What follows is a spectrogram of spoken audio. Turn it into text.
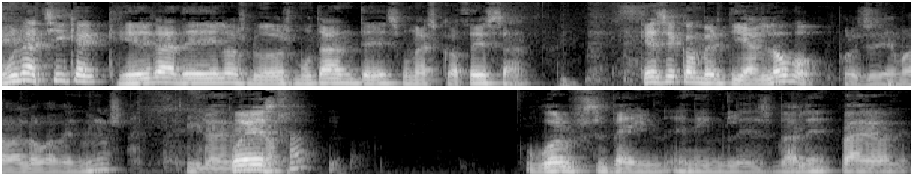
una chica que era de los nuevos mutantes, una escocesa, que se convertía en lobo, por eso se llamaba loba venenosa. ¿Y lo de Pues- venenosa? Wolfsbane en inglés, ¿vale? Vale, vale.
